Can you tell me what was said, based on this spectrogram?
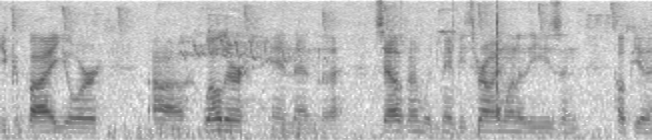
you could buy your uh, welder and then the salesman would maybe throw in one of these and help you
